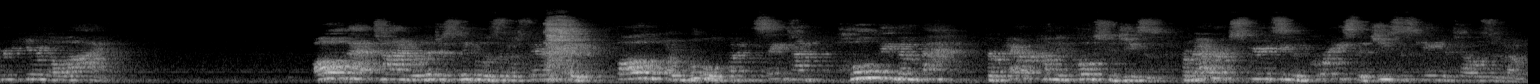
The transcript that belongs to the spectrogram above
heard hearing a lie. All that time, religious legalism was there to follow a rule, but at the same time, holding them back from ever coming close to Jesus, from ever experiencing the grace that Jesus came to tell us about.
